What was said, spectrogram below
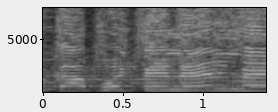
loca por tenerme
